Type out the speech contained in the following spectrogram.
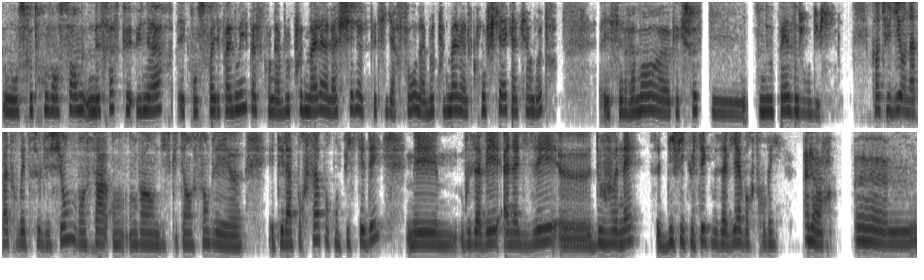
où on se retrouve ensemble, ne serait-ce qu'une heure, et qu'on soit épanoui parce qu'on a beaucoup de mal à lâcher notre petit garçon, on a beaucoup de mal à le confier à quelqu'un d'autre. Et c'est vraiment quelque chose qui, qui nous pèse aujourd'hui. Quand tu dis on n'a pas trouvé de solution, bon ça, on, va en discuter ensemble et euh, es là pour ça, pour qu'on puisse t'aider. Mais euh, vous avez analysé euh, d'où venait cette difficulté que vous aviez à vous retrouver? Alors, euh,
